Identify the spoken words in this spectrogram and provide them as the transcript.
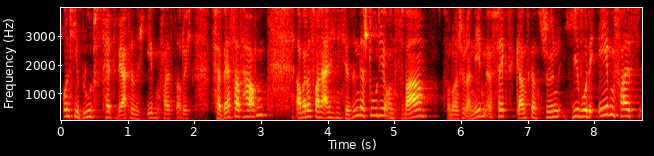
Und die Blutfettwerte sich ebenfalls dadurch verbessert haben. Aber das war eigentlich nicht der Sinn der Studie. Und zwar, das war nur ein schöner Nebeneffekt, ganz, ganz schön, hier wurde ebenfalls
